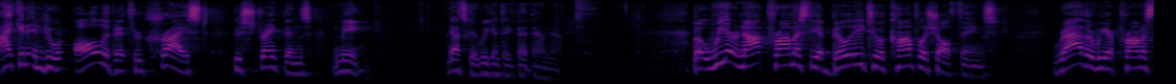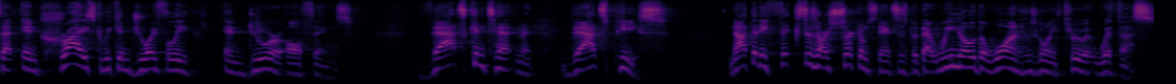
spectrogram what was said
I can endure all of it through Christ who strengthens me. That's good. We can take that down now. But we are not promised the ability to accomplish all things. Rather, we are promised that in Christ we can joyfully endure all things. That's contentment. That's peace. Not that he fixes our circumstances, but that we know the one who's going through it with us.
